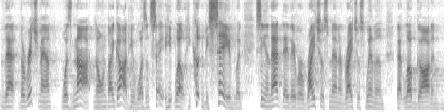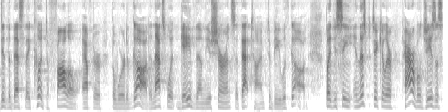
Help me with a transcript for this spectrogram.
that the rich man was not known by God. He wasn't saved. He, well, he couldn't be saved, but see, in that day, they were righteous men and righteous women that loved God and did the best they could to follow after the Word of God. And that's what gave them the assurance at that time to be with God. But you see, in this particular parable, Jesus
